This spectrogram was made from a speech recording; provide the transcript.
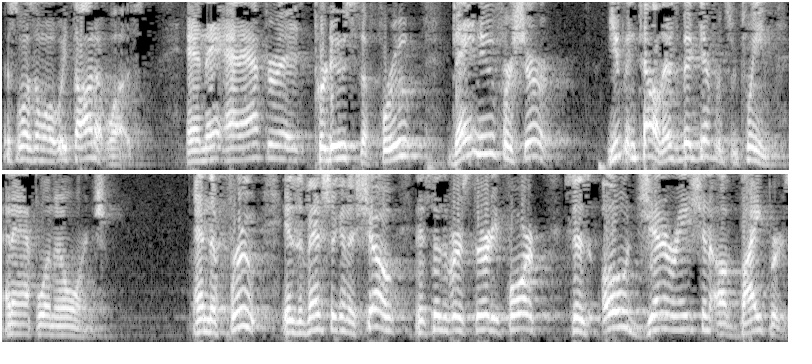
this wasn't what we thought it was. And they, and after it produced the fruit, they knew for sure. You can tell there's a big difference between an apple and an orange. And the fruit is eventually going to show. And it says in verse 34, says, O generation of vipers,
